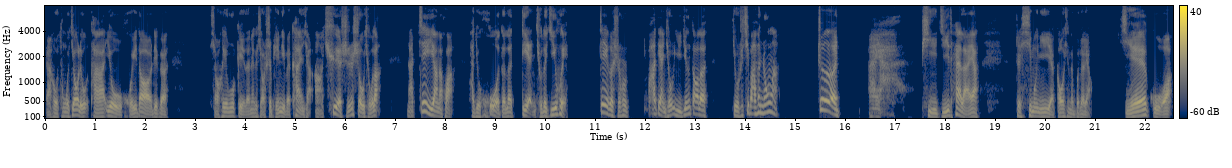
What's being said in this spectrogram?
然后通过交流，他又回到这个小黑屋给的那个小视频里边看一下啊，确实手球了。那这样的话，他就获得了点球的机会。这个时候罚点球已经到了九十七八分钟了，这，哎呀，否极泰来呀！这西蒙尼也高兴的不得了。结果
